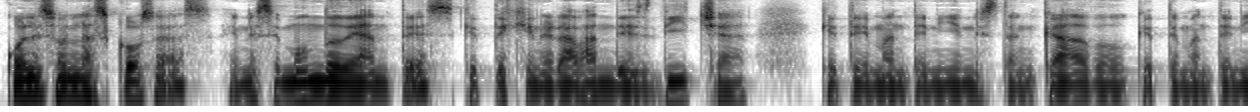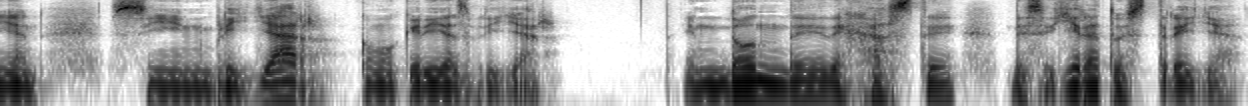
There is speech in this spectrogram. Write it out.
¿Cuáles son las cosas en ese mundo de antes que te generaban desdicha, que te mantenían estancado, que te mantenían sin brillar como querías brillar? ¿En dónde dejaste de seguir a tu estrella?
